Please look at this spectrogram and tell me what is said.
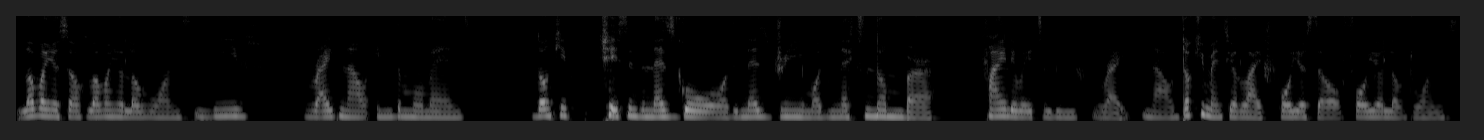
love on yourself, love on your loved ones. Live right now in the moment. Don't keep chasing the next goal or the next dream or the next number find a way to live right now. Document your life for yourself, for your loved ones,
